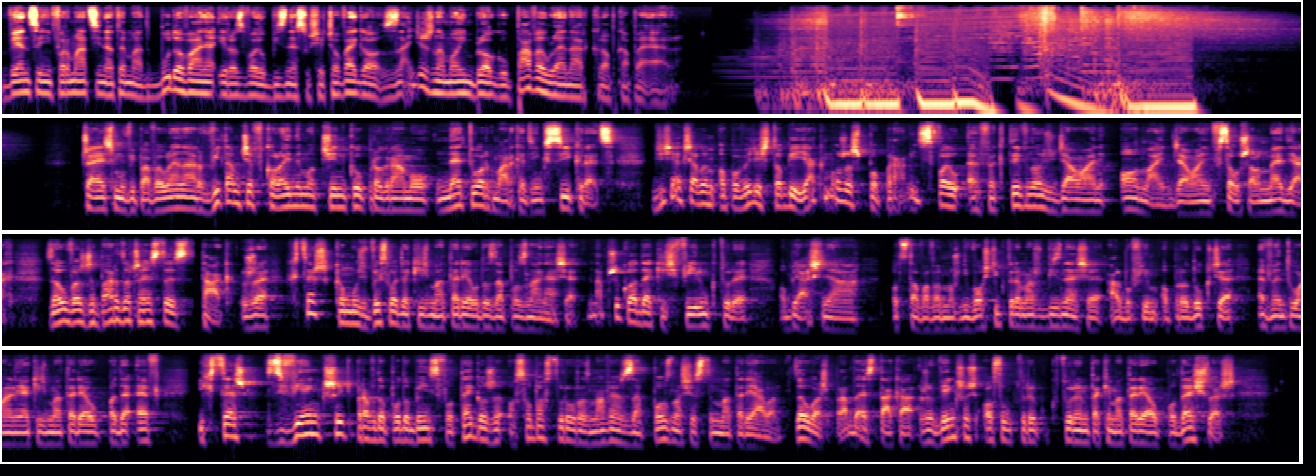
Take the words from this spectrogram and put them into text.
Więcej informacji na temat budowania i rozwoju biznesu sieciowego znajdziesz na moim blogu paweulenar.pl. Cześć, mówi Paweł Lenar. Witam Cię w kolejnym odcinku programu Network Marketing Secrets. Dzisiaj chciałbym opowiedzieć Tobie, jak możesz poprawić swoją efektywność działań online, działań w social mediach. Zauważ, że bardzo często jest tak, że chcesz komuś wysłać jakiś materiał do zapoznania się, na przykład jakiś film, który objaśnia podstawowe możliwości, które masz w biznesie, albo film o produkcie, ewentualnie jakiś materiał PDF i chcesz zwiększyć prawdopodobieństwo tego, że osoba, z którą rozmawiasz, zapozna się z tym materiałem. Zauważ, prawda jest taka, że większość osób, który, którym taki materiał podeślesz,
